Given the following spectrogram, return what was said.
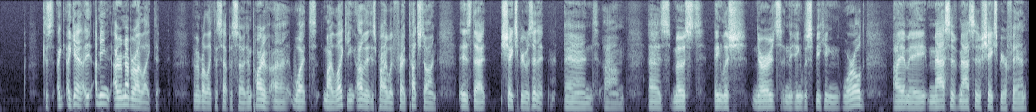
because again, I mean, I remember I liked it. I remember I liked this episode, and part of uh, what my liking of it is probably what Fred touched on, is that Shakespeare was in it, and um, as most English nerds in the English speaking world I am a massive, massive Shakespeare fan.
